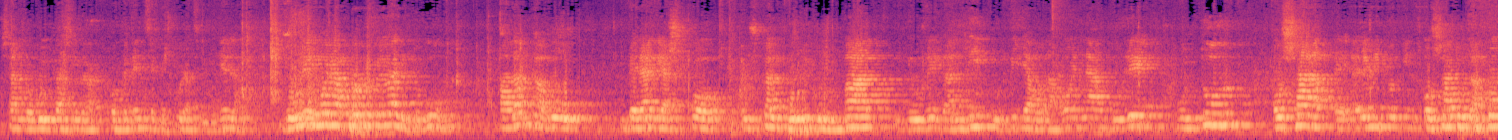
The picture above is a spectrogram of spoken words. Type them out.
esan dugu ikasi da kompetentziak eskuratzen direla, gure egoera propioa ditugu. Badaukagu berari asko euskal kurrikulum bat, gure gandik urbilago dagoena, gure kultur osa, eh, elementokin osatutako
